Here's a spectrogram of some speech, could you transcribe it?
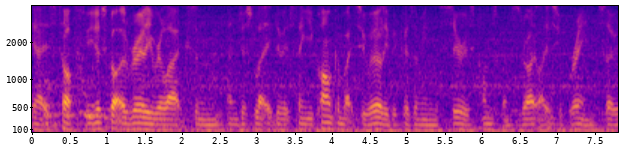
yeah, it's tough. You just got to really relax and, and just let it do its thing. You can't come back too early because I mean, there's serious consequences, right? Like it's your brain. So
